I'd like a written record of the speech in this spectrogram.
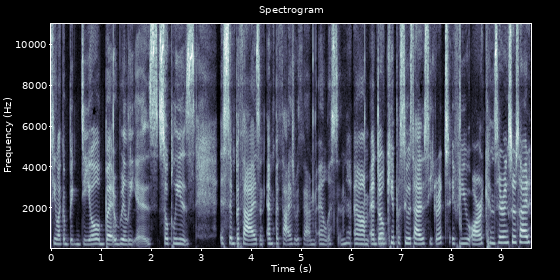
seem like a big deal, but it really is. So please sympathize and empathize with them and listen. Um, and don't keep a suicide a secret. If you are considering suicide,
